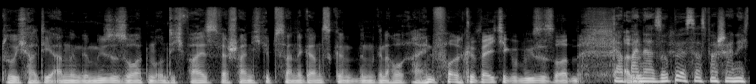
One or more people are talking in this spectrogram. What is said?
tue ich halt die anderen Gemüsesorten und ich weiß, wahrscheinlich gibt's da eine ganz eine genaue Reihenfolge, welche Gemüsesorten. Ich glaube, also, bei einer Suppe ist das wahrscheinlich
